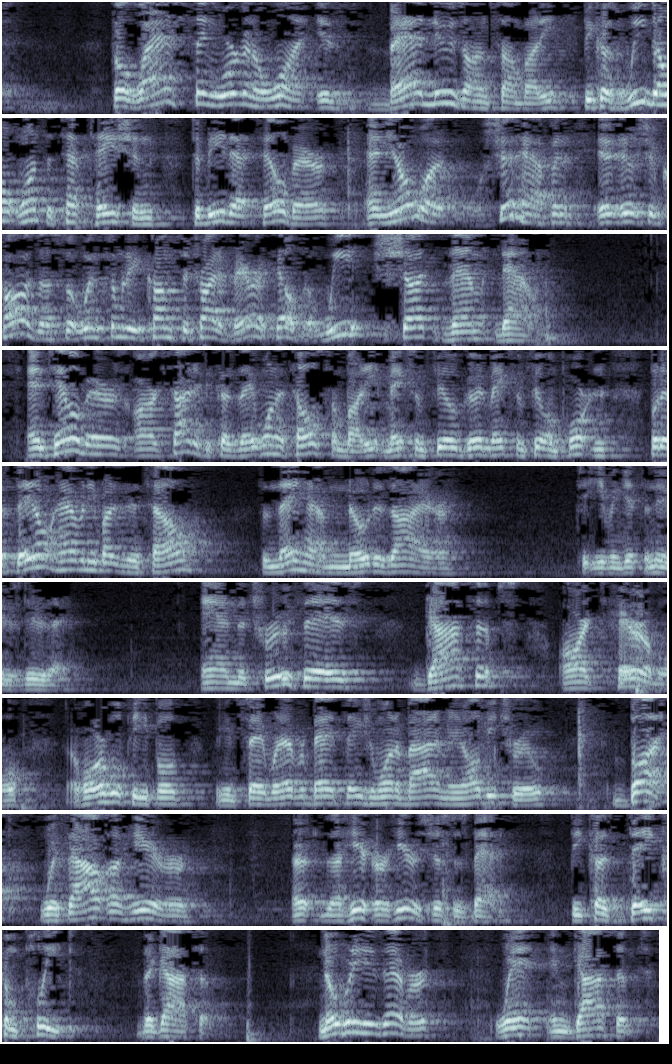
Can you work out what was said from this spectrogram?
the last thing we're going to want is bad news on somebody because we don't want the temptation to be that talebearer. And you know what should happen? It, should cause us that when somebody comes to try to bear a tale, that we shut them down. And talebearers are excited because they want to tell somebody. It makes them feel good, makes them feel important. But if they don't have anybody to tell, then they have no desire to even get the news, do they? And the truth is, gossips are terrible. They're horrible people. We can say whatever bad things you want about them, and it'll all be true. But without a hearer, the hearer, hearer is just as bad because they complete the gossip. Nobody has ever went and gossiped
